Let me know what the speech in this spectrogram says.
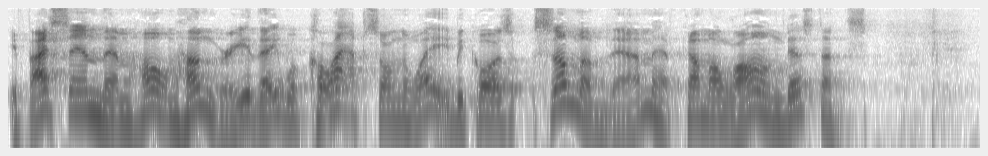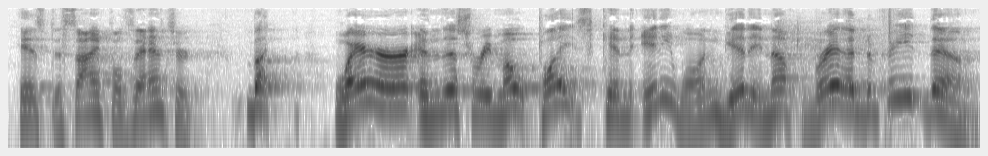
If I send them home hungry, they will collapse on the way because some of them have come a long distance. His disciples answered, But where in this remote place can anyone get enough bread to feed them?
